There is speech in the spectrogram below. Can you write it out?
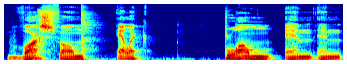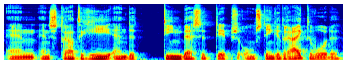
wars van elk plan en, en, en, en strategie en de tien beste tips om stinkend rijk te worden,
